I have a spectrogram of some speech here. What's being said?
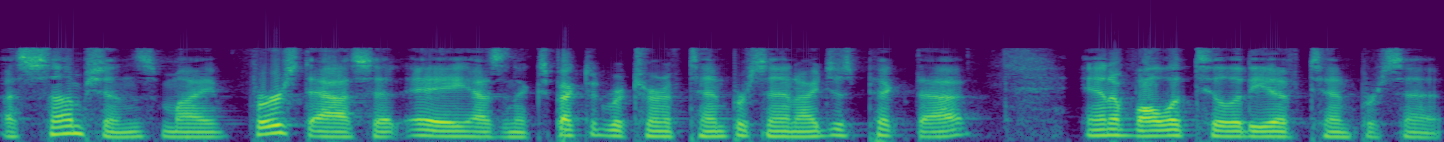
assumptions, my first asset A has an expected return of 10%. I just picked that and a volatility of 10%.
